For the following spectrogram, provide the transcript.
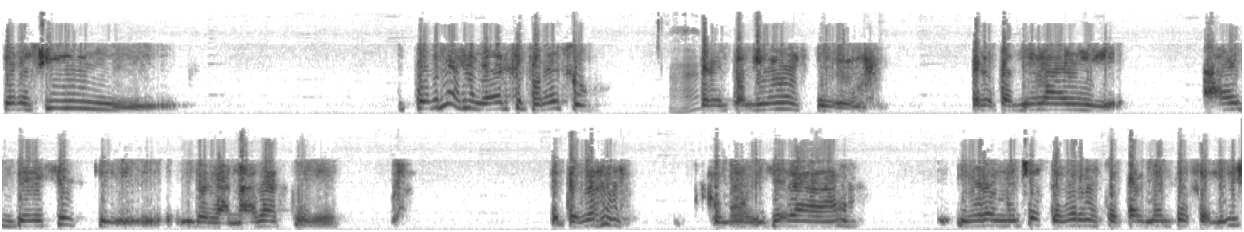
pero sí podría generarse por eso. Pero también este, pero también hay hay veces que de la nada que, te ves, como dijera, eran muchos, te ves totalmente feliz.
